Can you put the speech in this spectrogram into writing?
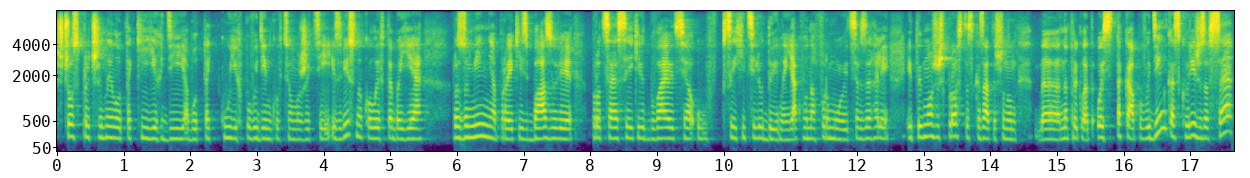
що спричинило такі їх дії або таку їх поведінку в цьому житті. І звісно, коли в тебе є розуміння про якісь базові процеси, які відбуваються у психіці людини, як вона формується взагалі. І ти можеш просто сказати, що ну, е, наприклад, ось така поведінка, скоріш за все,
